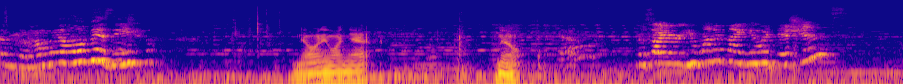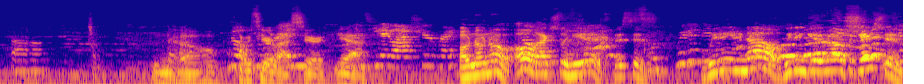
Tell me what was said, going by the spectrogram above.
someday. Probably a little busy. Know anyone yet? No. Josiah, are you one of my new additions? Uh-huh. No. No, he was here last in- year. Yeah. TA last year, right? Oh no no. Oh, actually he is. This is. We didn't, We didn't even know. We didn't get a notification.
